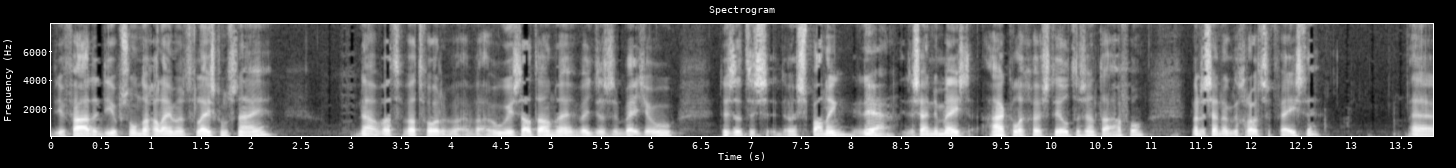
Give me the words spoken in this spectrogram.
je vader die op zondag alleen maar het vlees komt snijden. Nou, wat, wat voor, hoe is dat dan? Weet je, dat is een beetje hoe. Dus dat is spanning. Ja. Er zijn de meest akelige stiltes aan tafel. Maar er zijn ook de grootste feesten. Eh,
